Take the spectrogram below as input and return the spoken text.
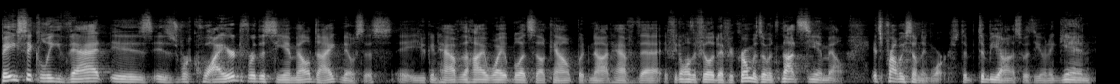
basically that is is required for the CML diagnosis. You can have the high white blood cell count, but not have that. If you don't have the Philadelphia chromosome, it's not CML. It's probably something worse, to, to be honest with you. And again,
